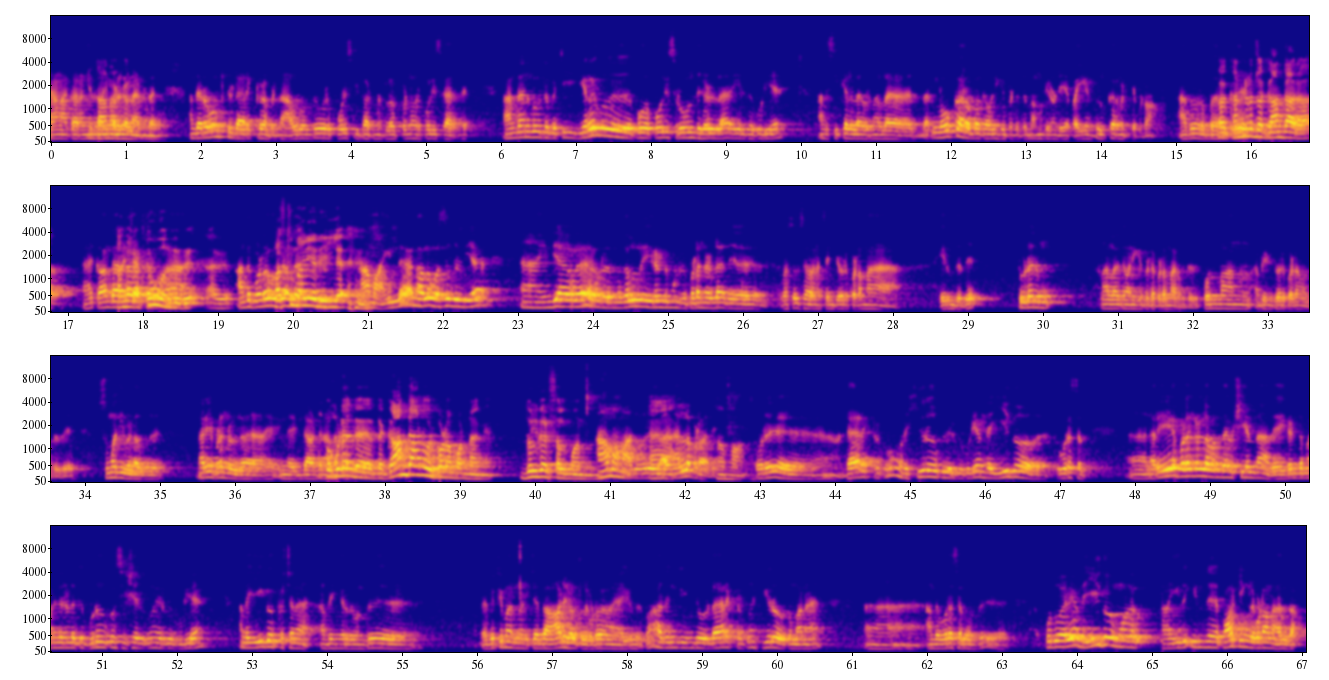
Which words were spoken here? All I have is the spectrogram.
டானாக்காரன் இந்த மாதிரி படங்கள் நடந்தார் அந்த ரோம்ஸ் டைரக்டர் அப்படி தான் அவர் வந்து ஒரு போலீஸ் டிபார்ட்மெண்ட்டில் ஒர்க் பண்ண ஒரு போலீஸ்காரர். அந்த அனுபவத்தை பற்றி இரவு போ போலீஸ் ரோந்துகளில் இருக்கக்கூடிய அந்த சிக்கலில் ஒரு நல்ல லோக்கா ரொம்ப கவனிக்கப்பட்டது மம்முட்டியினுடைய பையன் துல்கர் நடிச்ச படம். அதுவும் ரொம்ப கன்னடத்துல காந்தாரா? காந்தாரா டூ வந்தது. அந்த படம் மாதிரி அது இல்ல. ஆமா இல்லைனாலும் வசூல் ரீதியாக இந்தியாவில் ஒரு முதல் இரண்டு மூன்று படங்களில் அது வசூல் சாதனை செஞ்ச ஒரு படமாக இருந்தது. தொடரும். நல்லா கவனிக்கப்பட்ட படமாக இருந்தது. பொன்மான் அப்படின்ட்டு ஒரு படம் வந்தது. சுமதி விளவு நிறைய படங்கள் இந்த இந்த ஆண்டு கூட இந்த இந்த காந்தான்னு ஒரு படம் பண்ணாங்க. துல்கர் சல்மான். ஆமாம் அது ஒரு நல்ல படம் அது. ஒரு டைரக்டருக்கும் ஒரு ஹீரோவுக்கும் இருக்கக்கூடிய அந்த ஈகோ உரசல். நிறைய படங்களில் வந்த விஷயம்தான் அது. இரண்டு மனிதர்களுக்கு குருவுக்கும் சிஷ்யருக்கும் இருக்கக்கூடிய அந்த ஈகோ பிரச்சனை அப்படிங்கிறது வந்து வெற்றிமாறன் நடித்த அந்த ஆடு காலத்தில் கூட இருந்திருக்கும். அது இங்கே இங்கே ஒரு டைரக்டருக்கும் ஹீரோவுக்குமான அந்த உரசல் வந்து பொதுவாகவே அந்த ஈகோ மோதல் இது இந்த பார்க்கிங்கில் கூட அதுதான்.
